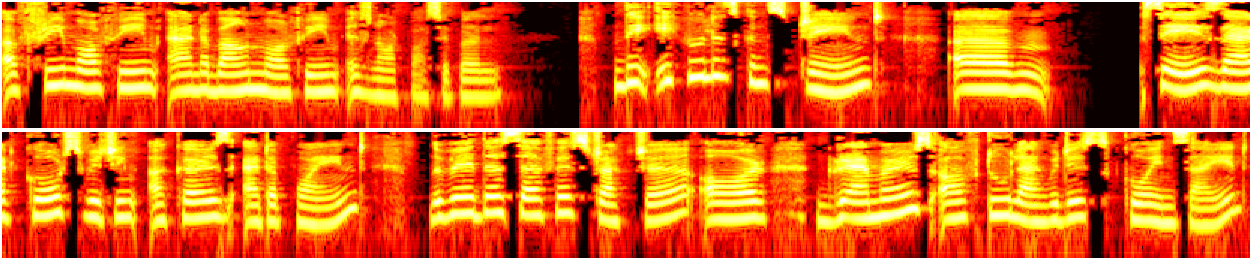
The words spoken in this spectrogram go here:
a free morpheme and a bound morpheme is not possible. The equivalence constraint um, says that code switching occurs at a point where the surface structure or grammars of two languages coincide,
